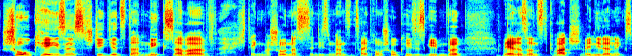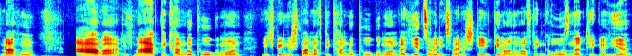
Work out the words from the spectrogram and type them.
Showcases steht jetzt da nix, aber ich denke mal schon, dass es in diesem ganzen Zeitraum Showcases geben wird. Wäre sonst Quatsch, wenn die da nichts machen. Aber ich mag die Kando-Pokémon. Ich bin gespannt auf die Kando-Pokémon, weil hier jetzt aber nichts weiter steht. Gehen wir auch nochmal auf den großen Artikel hier,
